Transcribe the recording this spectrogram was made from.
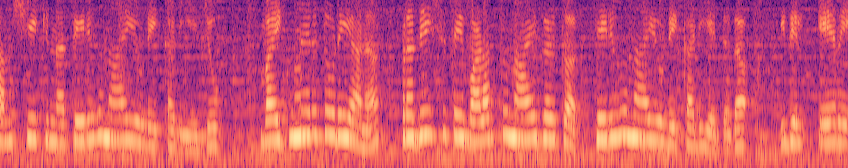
സംശയിക്കുന്ന തെരുവുനായയുടെ കടിയേറ്റു. വൈകുന്നേരത്തോടെയാണ് പ്രദേശത്തെ വളർത്തുനായകൾക്ക് തെരുവുനായയുടെ കടിയേറ്റത്. ഇതിൽ ഏറെ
